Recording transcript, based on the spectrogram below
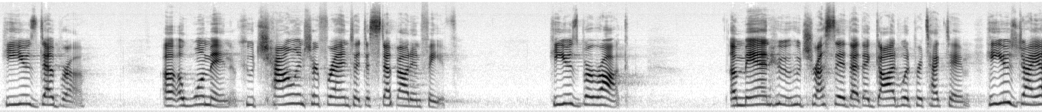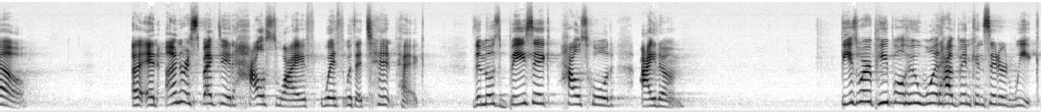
He used Deborah, a, a woman who challenged her friend to, to step out in faith. He used Barak, a man who, who trusted that, that God would protect him. He used Jael, a, an unrespected housewife with, with a tent peg, the most basic household item. These were people who would have been considered weak.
